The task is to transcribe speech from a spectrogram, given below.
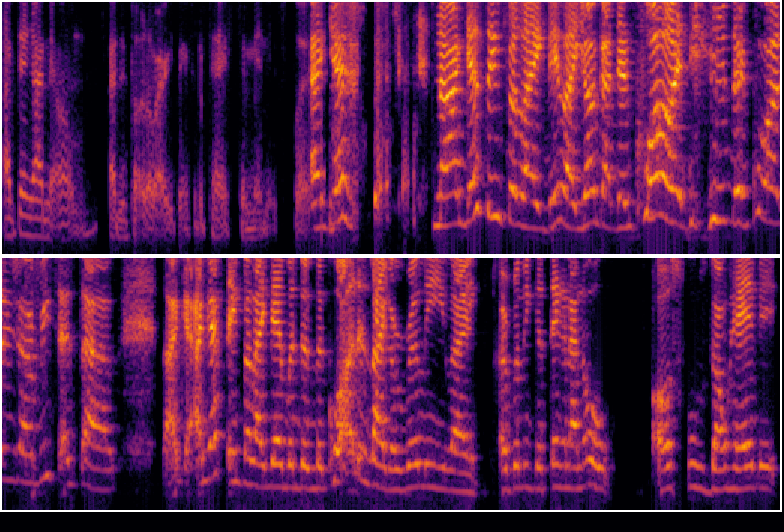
I think I um I didn't talk about everything for the past ten minutes, but I guess no, I guess they feel like they like y'all got that quad, use that quad y'all recess time. Like I guess they feel like that, but the, the quad is like a really like a really good thing, and I know all schools don't have it,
